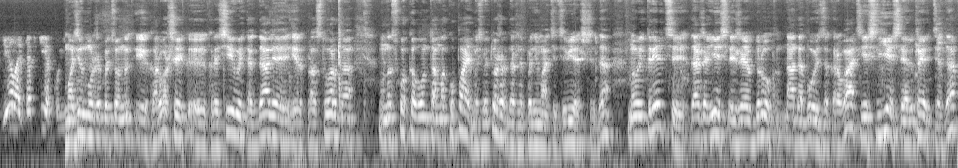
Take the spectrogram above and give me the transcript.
сделать аптеку. Магазин может быть он и хороший, и красивый и так далее, и просторно. Но насколько он там окупаемость, вы тоже должны понимать эти вещи, да? Ну и третий, даже если же вдруг надо будет закрывать, если, если, а третье, да,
